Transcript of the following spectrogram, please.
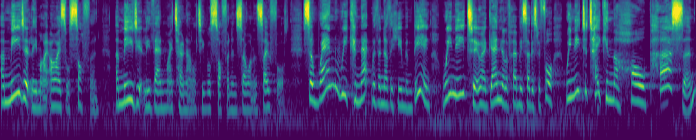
Immediately my eyes will soften. Immediately then my tonality will soften and so on and so forth. So when we connect with another human being, we need to, again, you'll have heard me say this before, we need to take in the whole person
